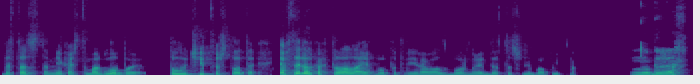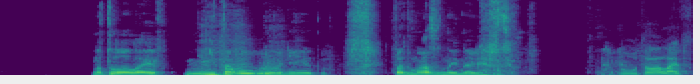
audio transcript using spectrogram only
достаточно, мне кажется, могло бы получиться что-то. Я посмотрел, как Талалаев бы потренировал сборную, это достаточно любопытно. Ну да. Но Талалаев не того уровня этот. Подмазанный, наверное. Ну, Талалаев с,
